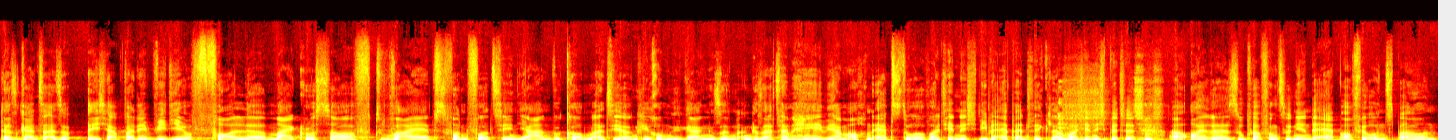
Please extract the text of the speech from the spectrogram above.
das Ganze, also ich habe bei dem Video volle Microsoft-Vibes von vor zehn Jahren bekommen, als sie irgendwie rumgegangen sind und gesagt haben, hey, wir haben auch einen App Store. Wollt ihr nicht, liebe App-Entwickler, wollt ihr nicht bitte äh, eure super funktionierende App auch für uns bauen?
